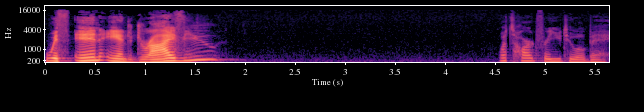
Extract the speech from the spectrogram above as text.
within and drive you? What's hard for you to obey?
